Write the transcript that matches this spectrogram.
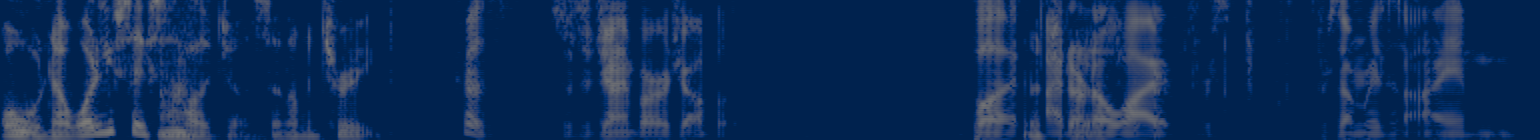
Oh, now why do you say solid, Justin? I'm intrigued. Because it's just a giant bar of chocolate. But That's I don't know why. For for some reason, I am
